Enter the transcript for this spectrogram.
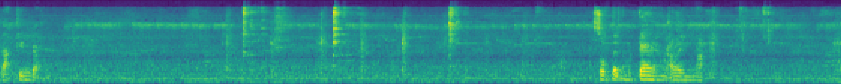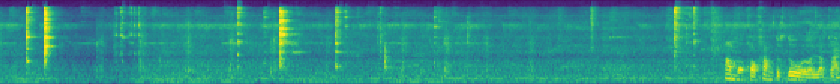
อยากกินแบบซดแต่น้ำแกงอะไรอย่างเงี้ย ห่อหมกขอคำโตๆเลยแล้วกัน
